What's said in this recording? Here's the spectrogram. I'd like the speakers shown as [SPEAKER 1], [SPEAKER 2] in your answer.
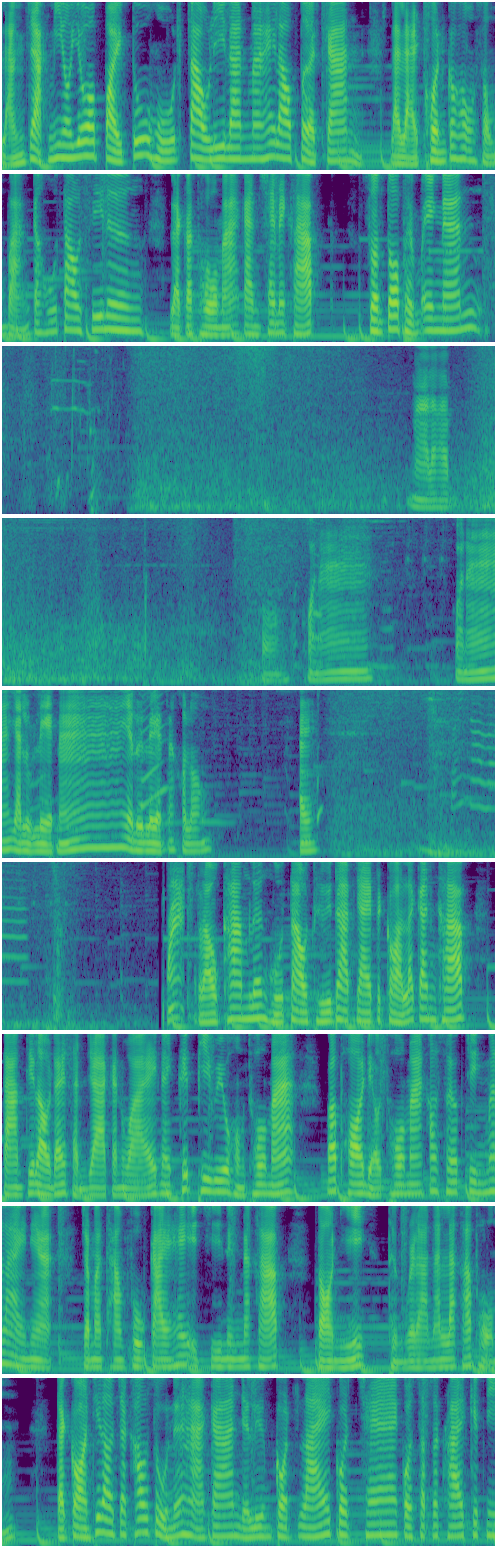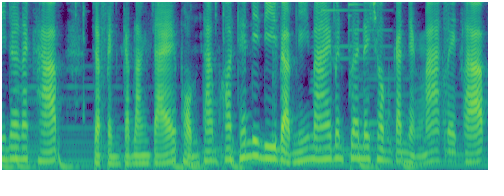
[SPEAKER 1] หลังจากมิโอโยปล่อยตู้หูเต่าลีลันมาให้เราเปิดกัน หลายๆ คนก็คงสมหวังกับหูเต่าซีหนึ่งแล้วก็โทรมากันใช่ไหมครับ ส่วนตัวผมเองนั้น มาแล้วครับขอขอนะ ขอนะ อย่าหลุดเลทนะ อย่าหลุดเลทนะ ขอร้องไปเราข้ามเรื่องหูเต่าถือดาบใหญ่ไปก่อนแล้วกันครับ ตามที่เราได้สัญญากันไว้ในคลิปพรีวิวของโทมะว่าพอเดี๋ยวโทมะเข้าเซิร์ฟจริงเมื่อไหร่เนี่ย จะมาทำฟูลไกให้อีกทีนึงนะครับ ตอนนี้ถึงเวลานั้นแล้วครับผม แต่ก่อนที่เราจะเข้าสู่เนื้อหาการอย่าลืมกดไลค์กดแชร์ กด Subscribe คลิปนี้ด้วยนะครับ จะเป็นกำลังใจให้ผมทำคอนเทนต์ดีๆ แบบนี้มาให้เพื่อนๆได้ชมกันอย่างมากเลยครับ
